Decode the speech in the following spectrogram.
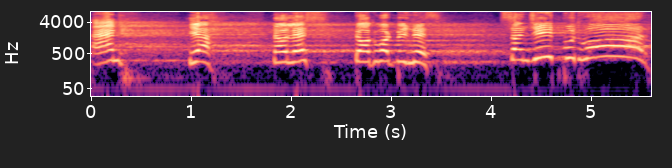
And yeah, now let's talk about business. Sanjeet Budhwar!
